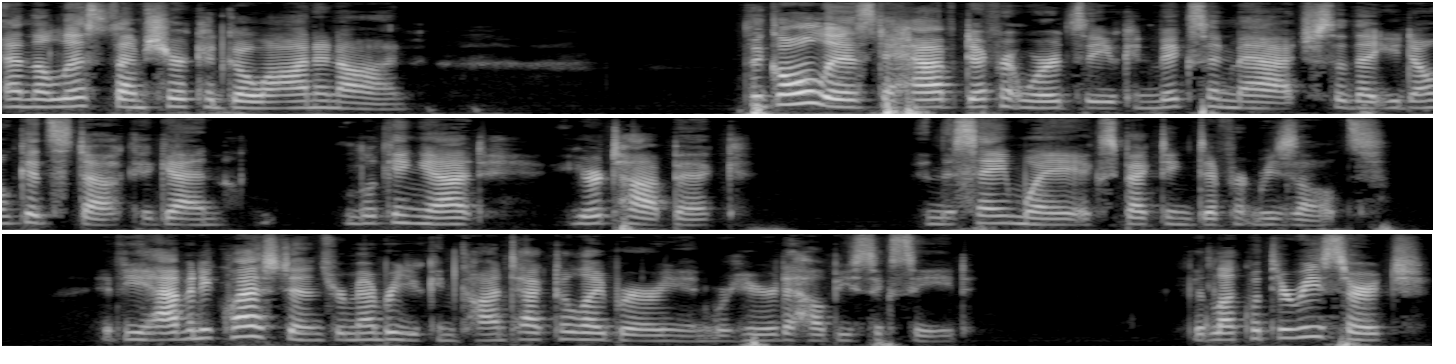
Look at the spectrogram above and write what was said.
and the list I'm sure could go on and on. The goal is to have different words that you can mix and match so that you don't get stuck, again, looking at your topic in the same way, expecting different results. If you have any questions, remember you can contact a librarian. We're here to help you succeed. Good luck with your research.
